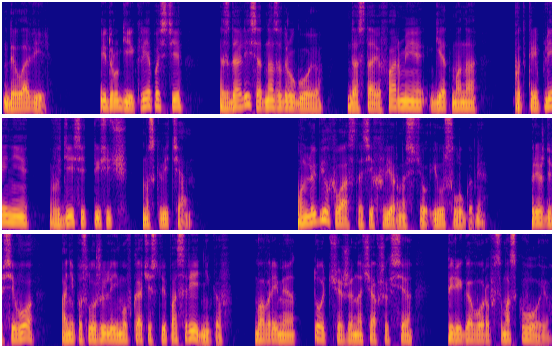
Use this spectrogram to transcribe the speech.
Делавиль, и другие крепости сдались одна за другую, доставив армии Гетмана подкрепление в 10 тысяч москвитян. Он любил хвастать их верностью и услугами. Прежде всего, они послужили ему в качестве посредников во время тотчас же начавшихся переговоров с Москвою.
